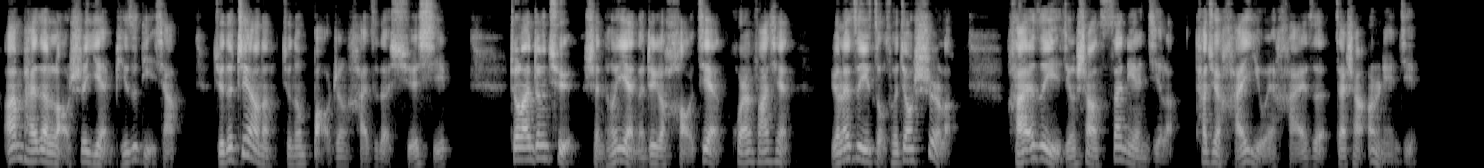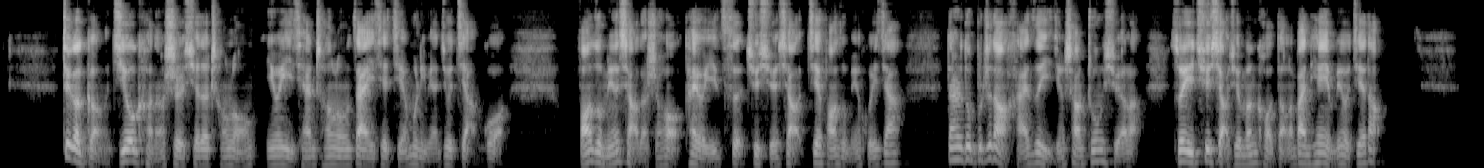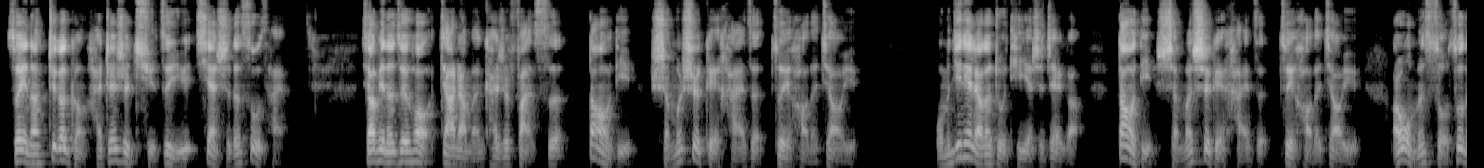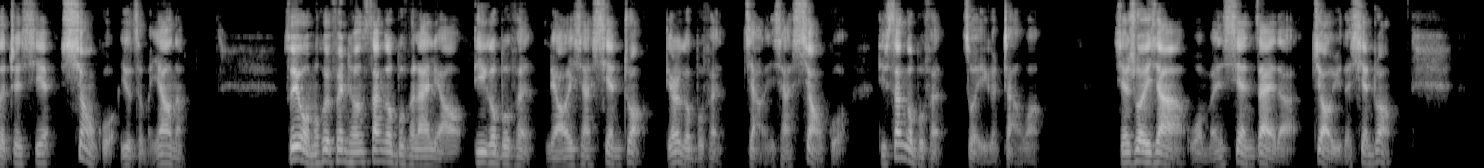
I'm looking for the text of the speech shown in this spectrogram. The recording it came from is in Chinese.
安排在老师眼皮子底下，觉得这样呢，就能保证孩子的学习。争来争去，沈腾演的这个郝建忽然发现，原来自己走错教室了。孩子已经上三年级了，他却还以为孩子在上二年级。这个梗极有可能是学的成龙，因为以前成龙在一些节目里面就讲过，房祖名小的时候，他有一次去学校接房祖名回家，但是都不知道孩子已经上中学了，所以去小学门口等了半天也没有接到。所以呢，这个梗还真是取自于现实的素材。小品的最后，家长们开始反思，到底什么是给孩子最好的教育？我们今天聊的主题也是这个，到底什么是给孩子最好的教育？而我们所做的这些效果又怎么样呢？所以我们会分成三个部分来聊。第一个部分聊一下现状，第二个部分讲一下效果，第三个部分做一个展望。先说一下我们现在的教育的现状。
